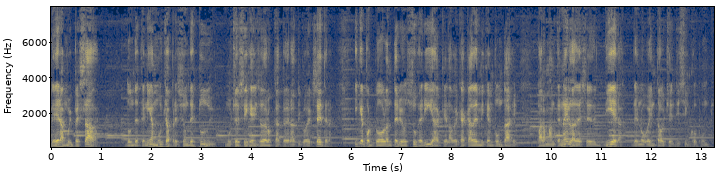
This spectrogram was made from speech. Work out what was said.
le era muy pesada, donde tenía mucha presión de estudio, mucha exigencia de los catedráticos, etc. Y que por todo lo anterior sugería que la beca académica en puntaje para mantenerla descendiera de 90 a 85 puntos.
